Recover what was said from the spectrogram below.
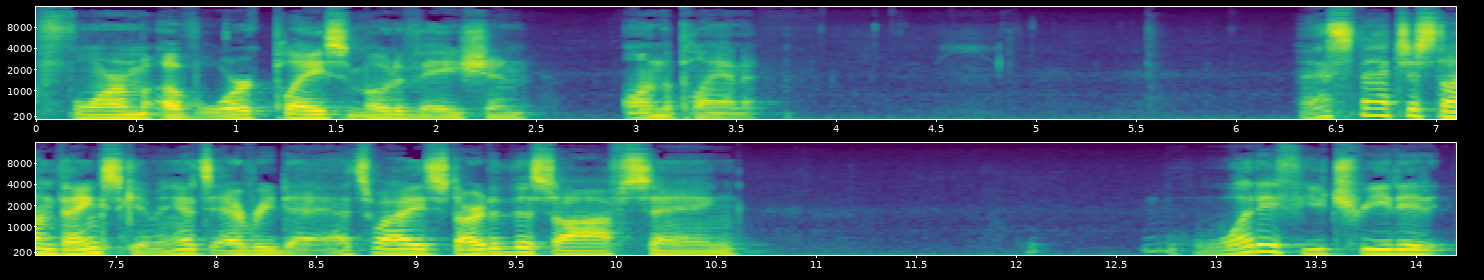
form of workplace motivation on the planet. That's not just on Thanksgiving, that's every day. That's why I started this off saying, what if you treated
